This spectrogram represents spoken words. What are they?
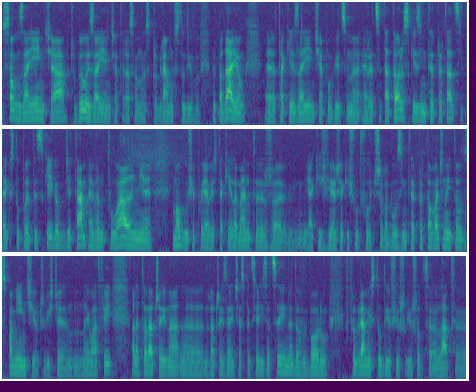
są zajęcia, czy były zajęcia, teraz one z programu studiów wy- wypadają, e, takie zajęcia powiedzmy recytatorskie z interpretacji tekstu poetyckiego, gdzie tam ewentualnie mogły się pojawiać takie elementy, że jakiś wiersz, jakiś utwór trzeba było zinterpretować, no i to z pamięci oczywiście najłatwiej, ale to raczej, na, e, raczej zajęcia specjalizacyjne do wyboru. W programie studiów już, już od lat, e,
